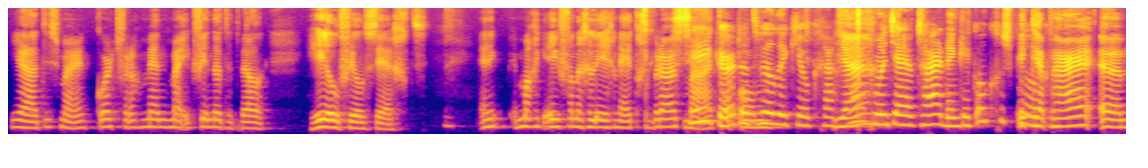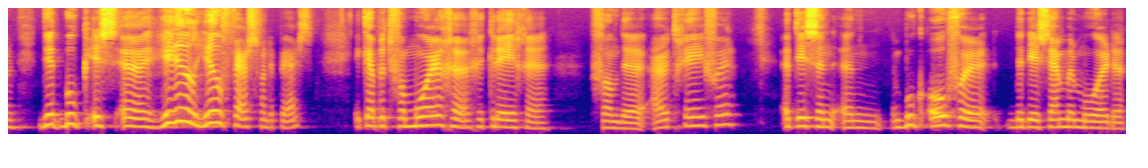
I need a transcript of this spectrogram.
Ja, het is maar een kort fragment, maar ik vind dat het wel heel veel zegt. En ik, mag ik even van de gelegenheid gebruik Zeker, maken? Zeker, dat wilde ik je ook graag vragen, want jij hebt haar denk ik ook gesproken. Ik heb haar. Um, dit boek is uh, heel, heel vers van de pers. Ik heb het vanmorgen gekregen van de uitgever. Het is een, een, een boek over de decembermoorden,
